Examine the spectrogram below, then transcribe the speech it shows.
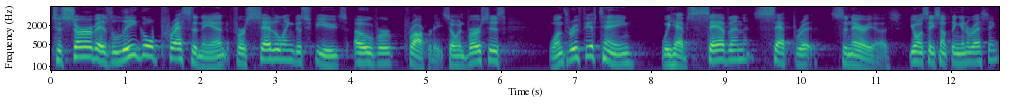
to serve as legal precedent for settling disputes over property. So in verses 1 through 15, we have seven separate scenarios. You want to see something interesting?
